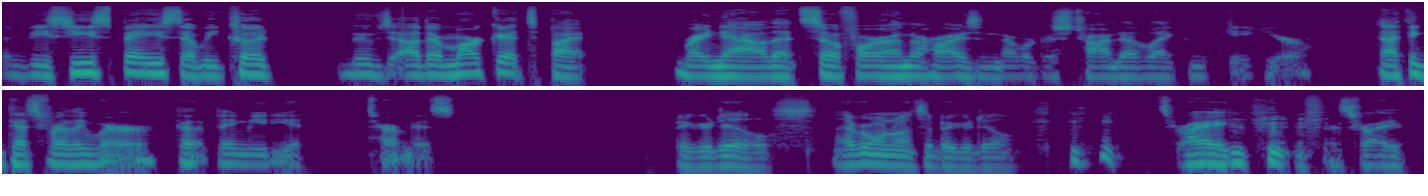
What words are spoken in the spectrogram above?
VC space that we could move to other markets. But right now that's so far on the horizon that we're just trying to like get here. I think that's really where the, the immediate term is. Bigger deals. Everyone wants a bigger deal. That's right. that's right.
